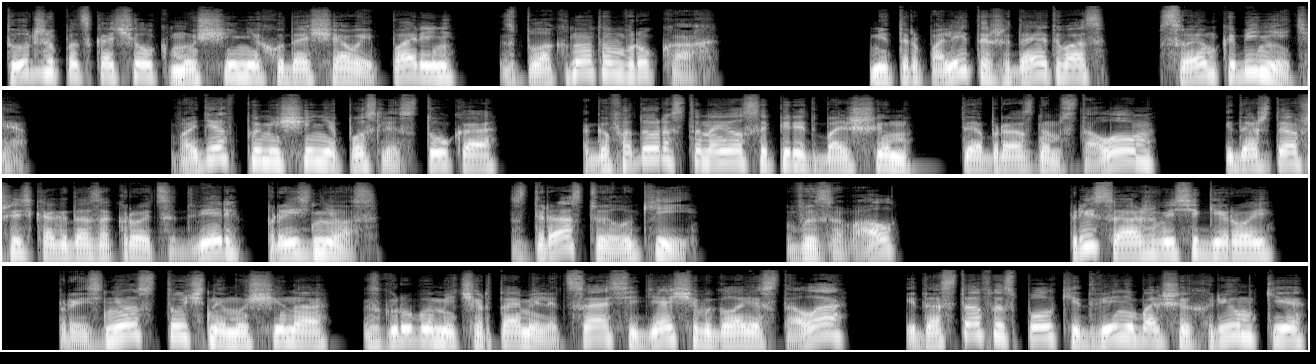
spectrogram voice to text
тут же подскочил к мужчине худощавый парень с блокнотом в руках. «Митрополит ожидает вас в своем кабинете». Войдя в помещение после стука, Агафадор остановился перед большим Т-образным столом и, дождавшись, когда закроется дверь, произнес «Здравствуй, Луки. Вызывал?» «Присаживайся, герой», — произнес точный мужчина с грубыми чертами лица, сидящий во главе стола, и, достав из полки две небольших рюмки,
